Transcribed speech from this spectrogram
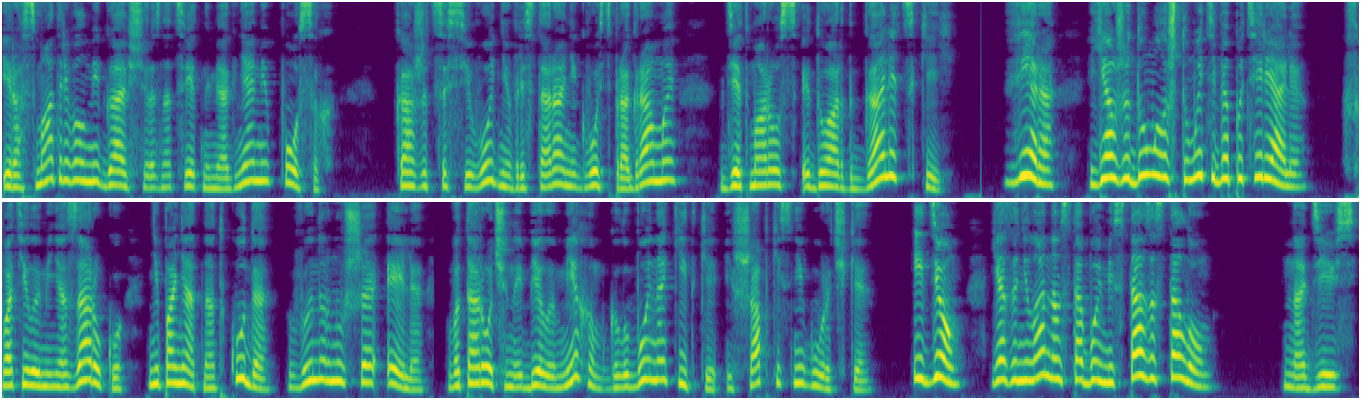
и рассматривал мигающий разноцветными огнями посох. Кажется, сегодня в ресторане гвоздь программы Дед Мороз Эдуард Галицкий. «Вера, я уже думала, что мы тебя потеряли!» Схватила меня за руку, непонятно откуда, вынырнувшая Эля в отороченной белым мехом голубой накидке и шапке Снегурочки. «Идем, я заняла нам с тобой места за столом». «Надеюсь,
